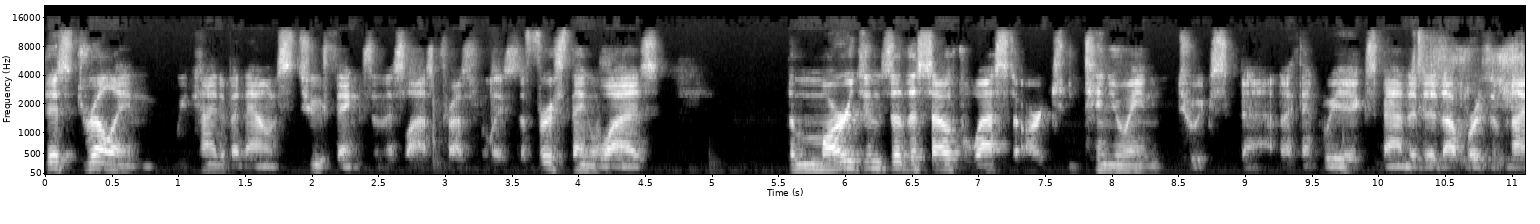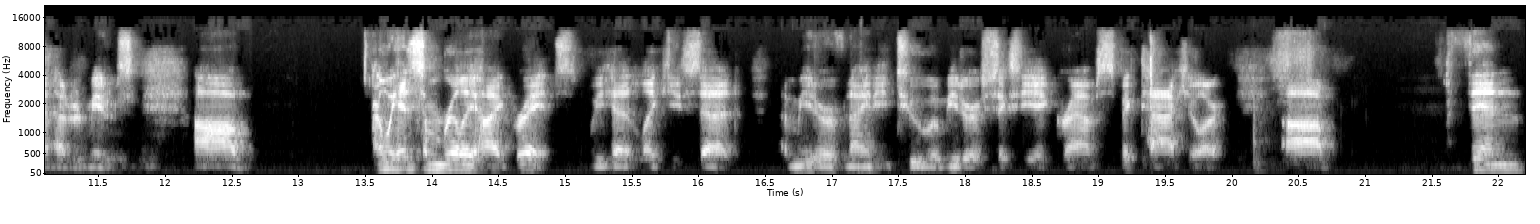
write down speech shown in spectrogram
this drilling, we kind of announced two things in this last press release. The first thing was the margins of the Southwest are continuing to expand. I think we expanded it upwards of 900 meters. Um, and we had some really high grades. We had, like you said, a meter of 92, a meter of 68 grams, spectacular. Um, thin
